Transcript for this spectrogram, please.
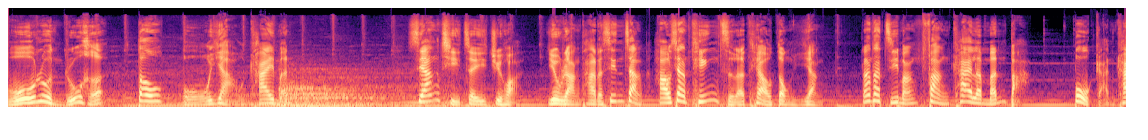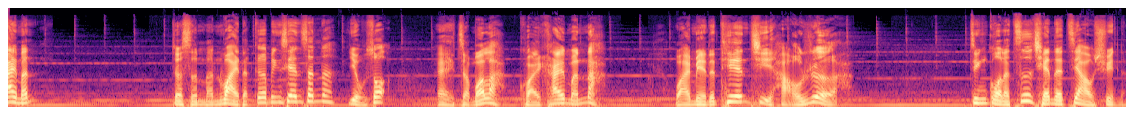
无论如何都不要开门。”想起这一句话，又让他的心脏好像停止了跳动一样，让他急忙放开了门把，不敢开门。这时门外的戈宾先生呢，又说：“哎，怎么了？快开门呐！外面的天气好热啊！”经过了之前的教训呢，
